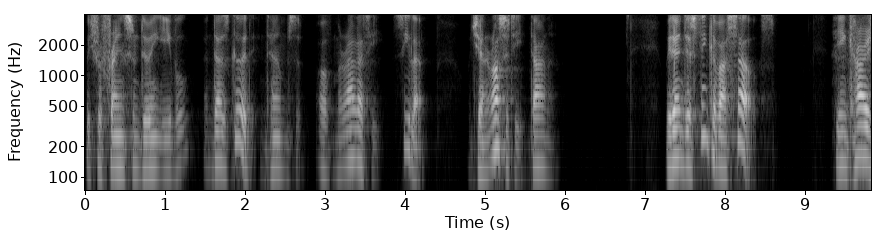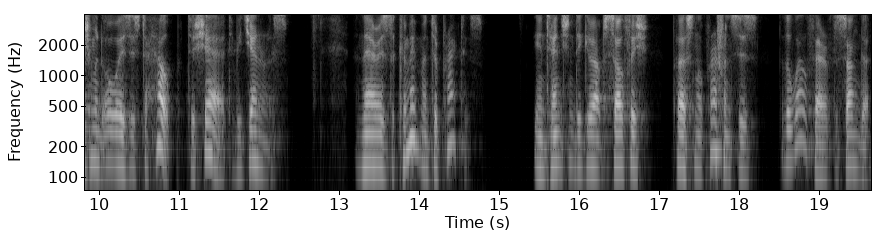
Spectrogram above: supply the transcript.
which refrains from doing evil and does good in terms of morality, sila, generosity, dana. We don't just think of ourselves. The encouragement always is to help, to share, to be generous. And there is the commitment to practice, the intention to give up selfish personal preferences for the welfare of the Sangha.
